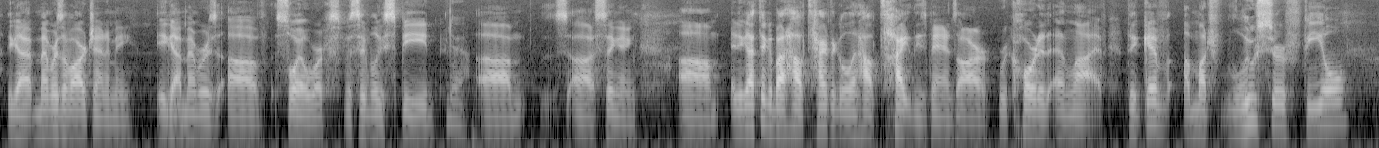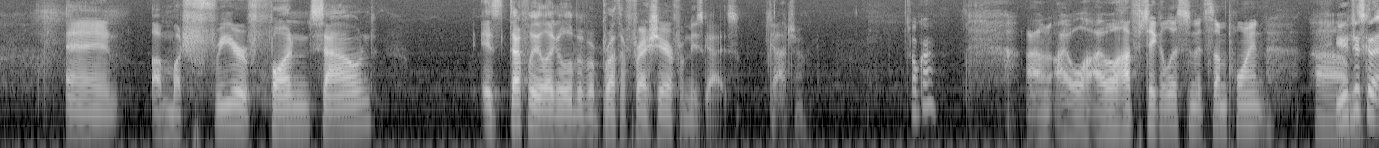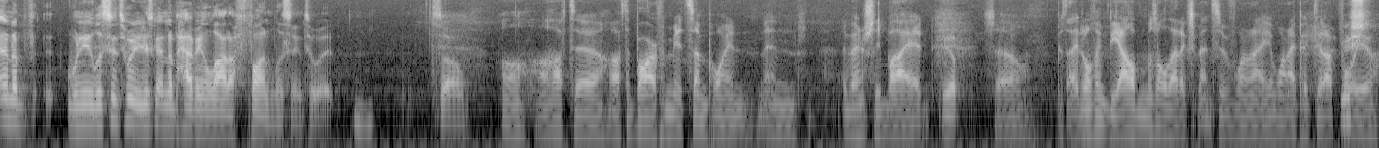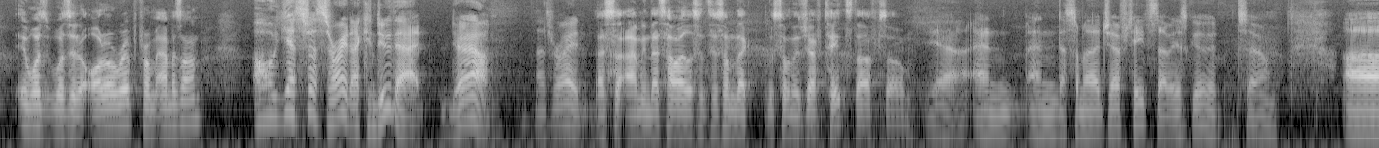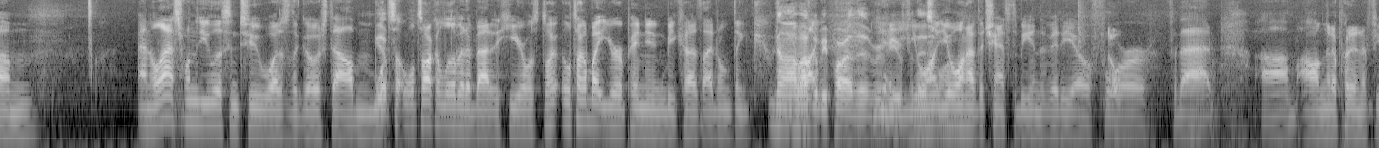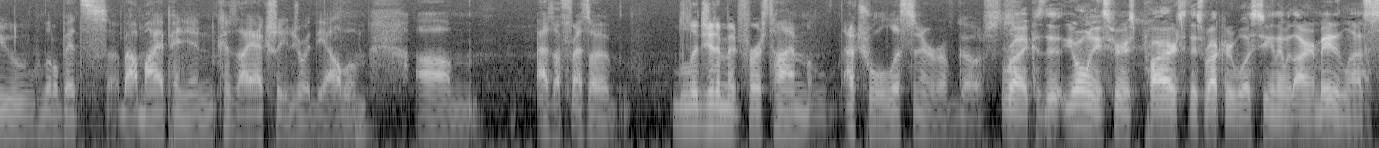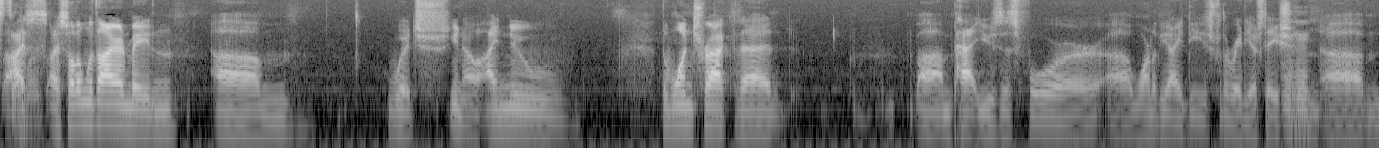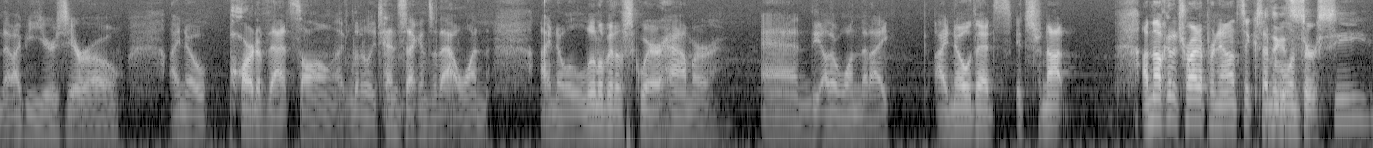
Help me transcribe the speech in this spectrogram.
You got members of Arch Enemy. You got members of Soil Soilwork, specifically Speed, Yeah. um, uh, singing. Um, and you got to think about how technical and how tight these bands are, recorded and live. They give a much looser feel and a much freer, fun sound. It's definitely like a little bit of a breath of fresh air from these guys. Gotcha. Okay. Um, I will. I will have to take a listen at some point. Um, you're just gonna end up when you listen to it, you're just gonna end up having a lot of fun listening to it. Mm-hmm. So, Well, I'll have to. I'll have to borrow from you at some point and eventually buy it. yep. So, because I don't think the album was all that expensive when I when I picked it up for You you. It was was it an auto rip from Amazon? Oh yes, that's right. I can do that. Yeah, that's right. That's I mean that's how I listen to some of that some of the Geoff Tate stuff. So Yeah, and and some of that Geoff Tate stuff is good. So, um, and the last one that you listened to was the Ghost album. We'll, t- we'll talk a little bit about it here. We'll talk, we'll talk about your opinion because I don't think no, I'm not gonna be part of the yeah, review for you this won't, one. You won't have the chance to be in the video for for that. Um, I'm gonna put in a few little bits about my opinion because I actually enjoyed the album um, as a as a legitimate first time actual listener of Ghost. Right, because your only experience prior to this record was seeing them with Iron Maiden last I, summer. s- I saw them with Iron Maiden, um, which you know I knew the one track that um, Pat uses for uh, one of the IDs for the radio station. Um, that might be Year Zero. I know part of that song, like literally ten seconds of that one. I know a little bit of Square Hammer, and the other one that I I know that it's not. I'm not going to try to pronounce it because I think everyone it's Cirice.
